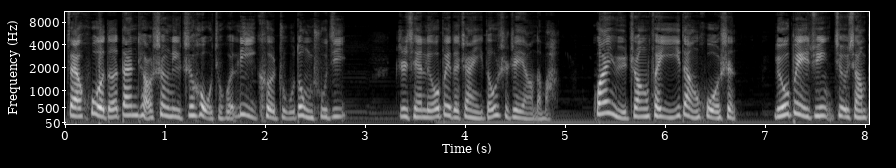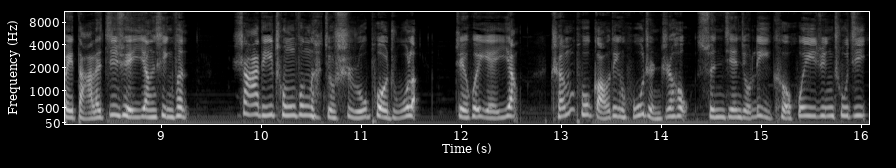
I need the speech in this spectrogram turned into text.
在获得单挑胜利之后，就会立刻主动出击。之前刘备的战役都是这样的嘛。关羽、张飞一旦获胜，刘备军就像被打了鸡血一样兴奋，杀敌冲锋呢就势如破竹了。这回也一样，陈普搞定胡轸之后，孙坚就立刻挥军出击，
